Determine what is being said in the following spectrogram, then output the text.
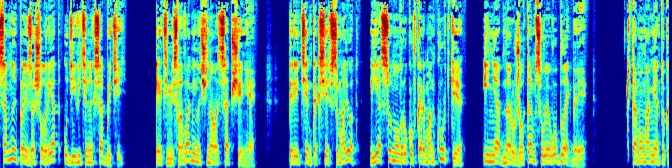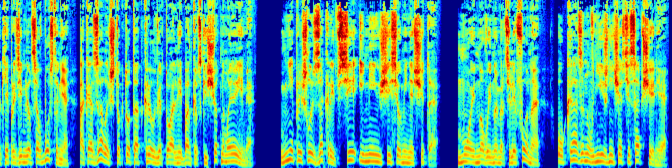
со мной произошел ряд удивительных событий. Этими словами начиналось сообщение. Перед тем, как сесть в самолет, я сунул руку в карман куртки и не обнаружил там своего Блэкбери. К тому моменту, как я приземлился в Бостоне, оказалось, что кто-то открыл виртуальный банковский счет на мое имя. Мне пришлось закрыть все имеющиеся у меня счета. Мой новый номер телефона указан в нижней части сообщения,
